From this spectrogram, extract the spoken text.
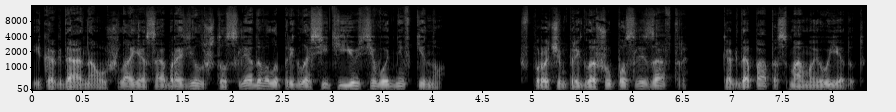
И когда она ушла, я сообразил, что следовало пригласить ее сегодня в кино. Впрочем, приглашу послезавтра, когда папа с мамой уедут.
